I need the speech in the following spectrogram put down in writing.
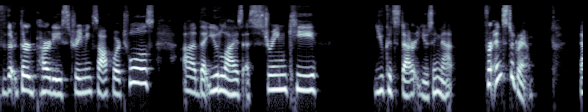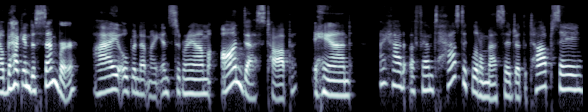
th- third party streaming software tools uh, that utilize a stream key. You could start using that for Instagram. Now, back in December, I opened up my Instagram on desktop and I had a fantastic little message at the top saying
